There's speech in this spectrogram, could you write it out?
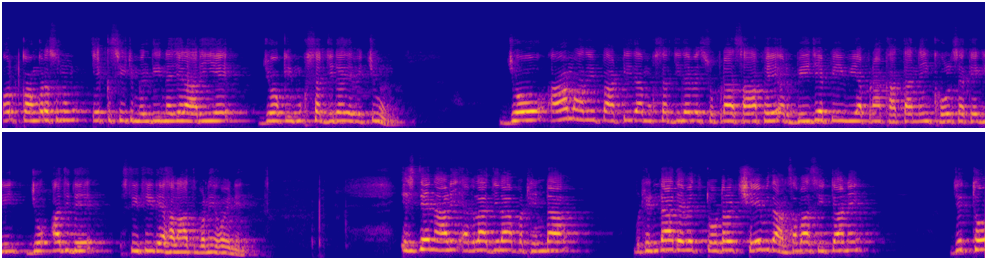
ਔਰ ਕਾਂਗਰਸ ਨੂੰ ਇੱਕ ਸੀਟ ਮਿਲਦੀ ਨਜ਼ਰ ਆ ਰਹੀ ਹੈ, ਜੋ ਕਿ ਮੁਕਤਸਰ ਜ਼ਿਲ੍ਹੇ ਦੇ ਵਿੱਚੋਂ। ਜੋ ਆਮ ਆਦਮੀ ਪਾਰਟੀ ਦਾ ਮੁਕਤਸਰ ਜ਼ਿਲ੍ਹੇ ਵਿੱਚ ਸੁਪੜਾ ਸਾਫ਼ ਹੈ ਔਰ ਬੀਜੇਪੀ ਵੀ ਆਪਣਾ ਖਾਤਾ ਨਹੀਂ ਖੋਲ ਸਕੇਗੀ, ਜੋ ਅੱਜ ਦੇ ਸਥਿਤੀ ਦੇ ਹਾਲਾਤ ਬਣੇ ਹੋਏ ਨੇ। ਇਸ ਦੇ ਨਾਲ ਹੀ ਅਗਲਾ ਜ਼ਿਲ੍ਹਾ ਬਠਿੰਡਾ ਬਠਿੰਡਾ ਦੇ ਵਿੱਚ ਟੋਟਲ 6 ਵਿਧਾਨ ਸਭਾ ਸੀਟਾਂ ਨੇ, ਜਿੱਥੋਂ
